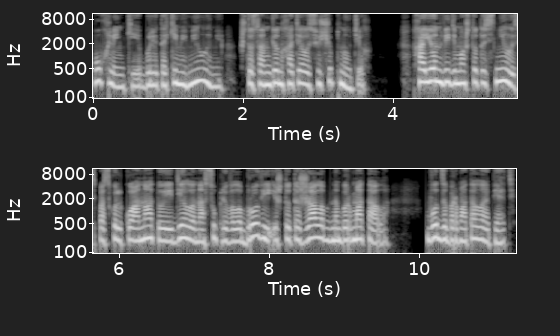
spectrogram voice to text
пухленькие, были такими милыми, что Сангён хотелось ущипнуть их. Хайон, видимо, что-то снилось, поскольку она то и дело насупливала брови и что-то жалобно бормотала. Вот забормотала опять.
